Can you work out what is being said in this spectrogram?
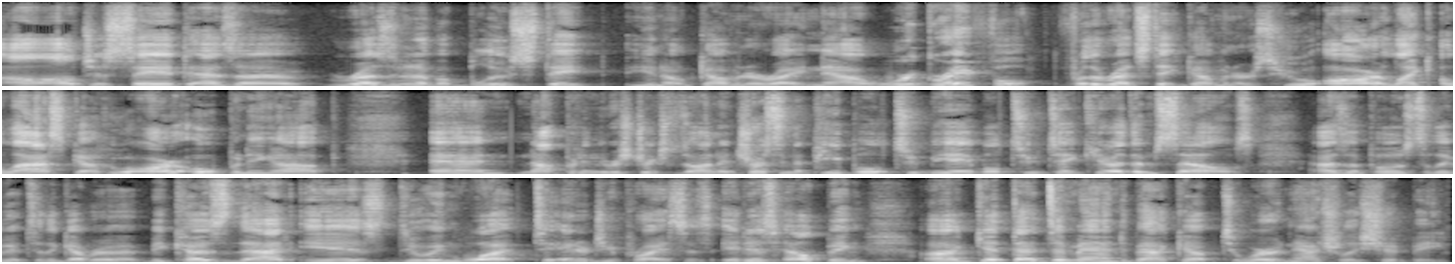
I'll just say it as a resident of a blue state, you know, governor right now. We're grateful for the red state governors who are like Alaska, who are opening up and not putting the restrictions on and trusting the people to be able to take care of themselves as opposed to leaving it to the government because that is doing what to energy prices? It is helping uh, get that demand back up to where it naturally should be.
